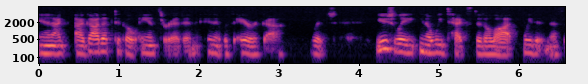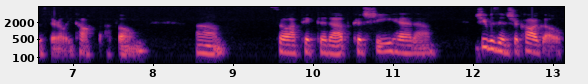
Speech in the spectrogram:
and I, I got up to go answer it, and, and it was Erica, which usually, you know, we texted a lot. We didn't necessarily talk by phone. Um, so I picked it up because she had, um, she was in Chicago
